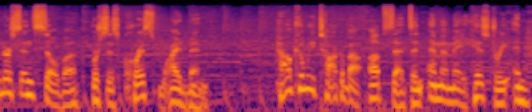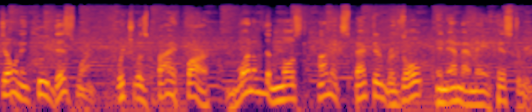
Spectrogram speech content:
Anderson Silva versus Chris Weidman. How can we talk about upsets in MMA history and don't include this one, which was by far one of the most unexpected result in MMA history?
